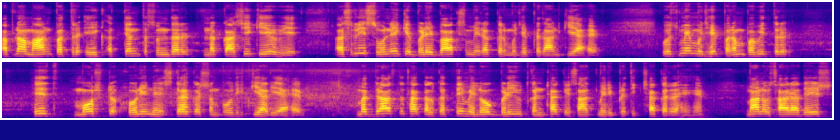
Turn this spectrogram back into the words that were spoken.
अपना मानपत्र एक अत्यंत सुंदर नक्काशी किए हुए, असली सोने के बड़े बाक्स में रखकर मुझे प्रदान किया है। उसमें मुझे परम पवित्र हिज मोस्ट होलीनेस कहकर संबोधित किया गया है। मद्रास तथा कलकत्ते में लोग बड़ी उत्कंठा के साथ मेरी प्रतीक्षा कर रहे हैं। मानो सारा देश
